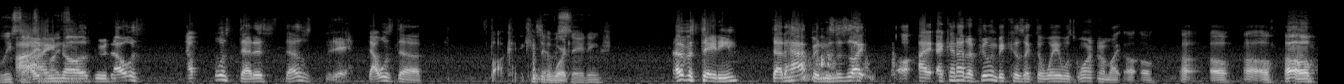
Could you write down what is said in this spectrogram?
At least that's I I know, thought. dude. That was that was that is that was eh, that was the fuck. I can't say the word. Devastating. Devastating. That happened. It's just like uh, I I kind of had a feeling because like the way it was going, I'm like, uh oh, uh oh, uh oh, uh oh.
